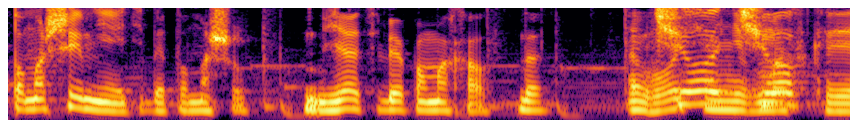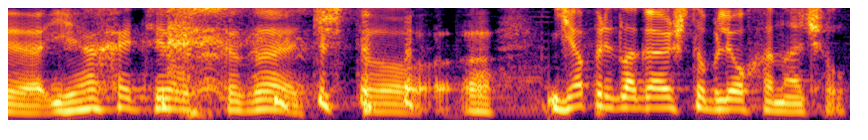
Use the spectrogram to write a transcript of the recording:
помаши мне, я тебе помашу. Я тебе помахал, да. Восемь не в Москве. Я хотел сказать, что... Э, я предлагаю, чтобы Леха начал.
